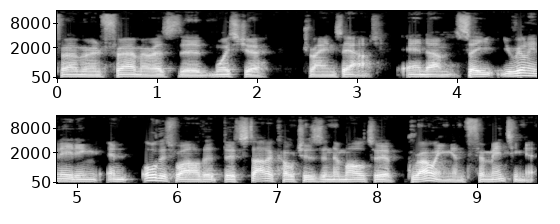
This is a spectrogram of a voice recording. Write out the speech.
firmer and firmer as the moisture drains out. And um, so you're really needing, and all this while that the starter cultures and the molds are growing and fermenting it.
